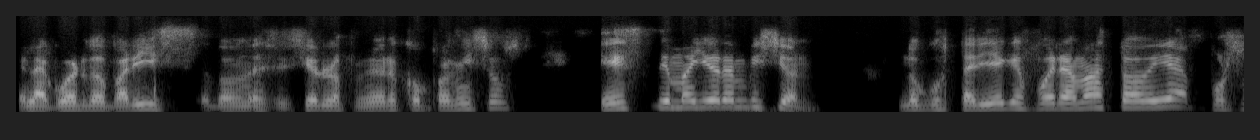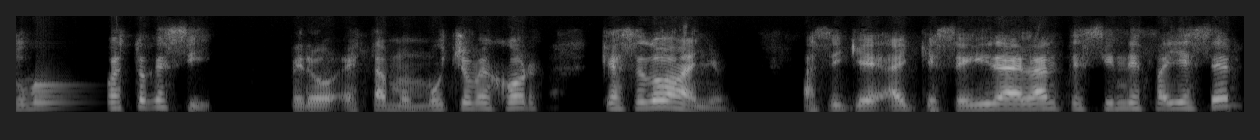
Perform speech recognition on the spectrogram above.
el Acuerdo de París, donde se hicieron los primeros compromisos, es de mayor ambición. ¿Nos gustaría que fuera más todavía? Por supuesto que sí, pero estamos mucho mejor que hace dos años. Así que hay que seguir adelante sin desfallecer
